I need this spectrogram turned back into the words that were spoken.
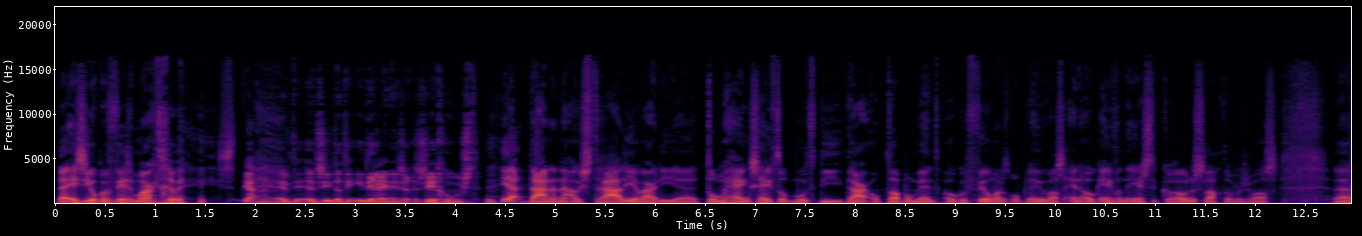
Daar is hij op een vismarkt geweest. Ja, heeft, zie je dat hij iedereen in zijn gezicht hoest. Ja, daarna naar Australië, waar hij eh, Tom Hanks heeft ontmoet. Die daar op dat moment ook een film aan het opnemen was. En ook een van de eerste coronaslachtoffers was eh,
